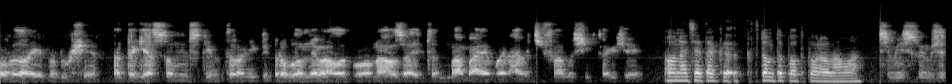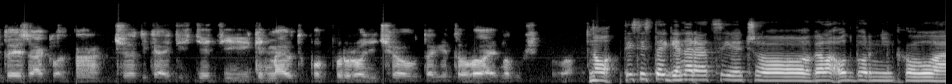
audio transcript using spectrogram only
oveľa jednoduchšie. A tak ja som s týmto nikdy problém nemal, lebo naozaj to mama je môj najväčší fanúšik, takže... Ona ťa tak v tomto podporovala? Si myslím, že to je základ. A čo sa týka aj tých detí, keď majú tú podporu rodičov, tak je to oveľa jednoduchšie. No, ty si z tej generácie, čo veľa odborníkov a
